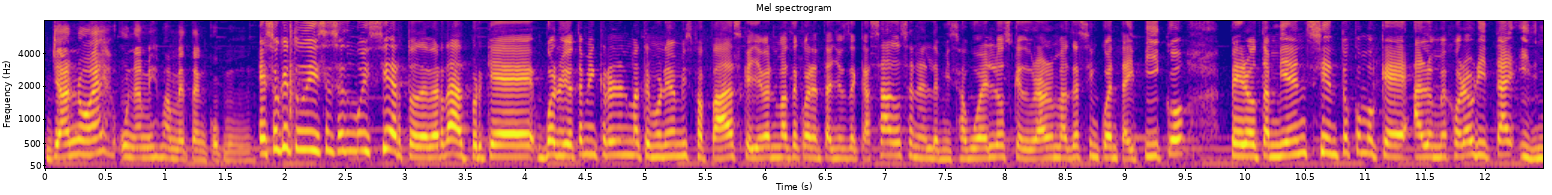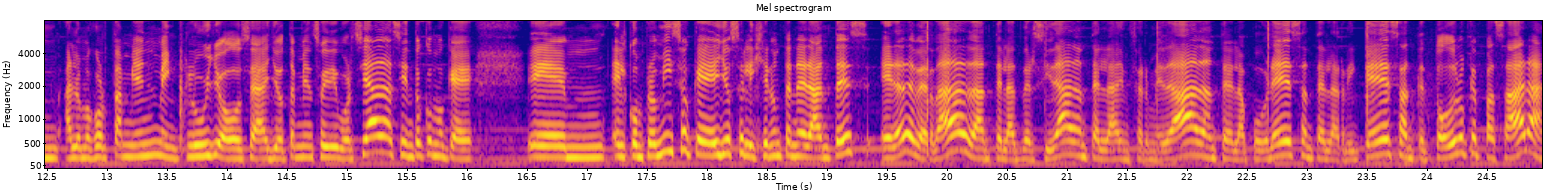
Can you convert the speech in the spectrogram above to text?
ya no es una misma meta en común. Eso que tú dices es muy cierto, de verdad, porque, bueno, yo también creo en el matrimonio de mis papás, que llevan más de 40 años de casados, en el de mis abuelos, que duraron más de 50 y pico, pero también siento como que a lo mejor ahorita, y a lo mejor también me incluyo, o sea, yo también soy divorciada, siento como que eh, el compromiso que ellos eligieron tener antes era de verdad, ante la adversidad, ante la enfermedad, ante la pobreza, ante la riqueza, ante todo lo que pasara,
